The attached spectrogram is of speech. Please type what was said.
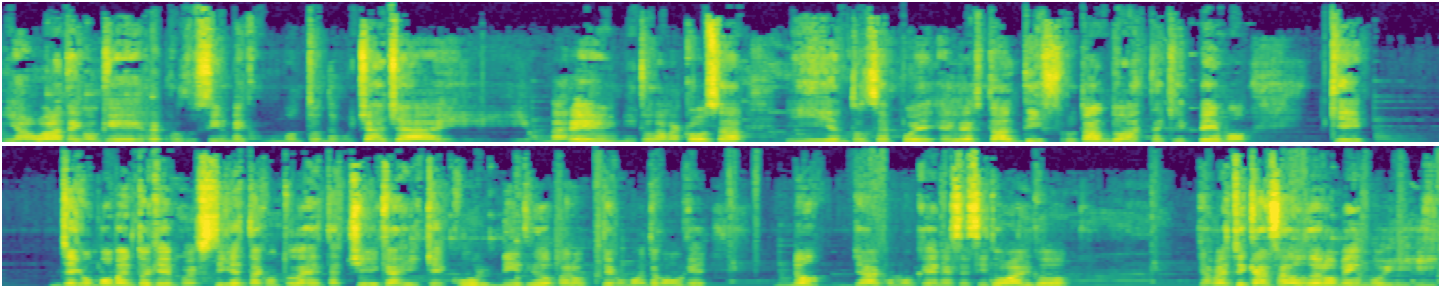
y ahora tengo que reproducirme con un montón de muchachas y, un harén y toda la cosa. Y entonces pues él está disfrutando hasta que vemos que llega un momento que pues sí, está con todas estas chicas y que cool, nítido, pero llega un momento como que no, ya como que necesito algo, ya me estoy cansado de lo mismo y,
